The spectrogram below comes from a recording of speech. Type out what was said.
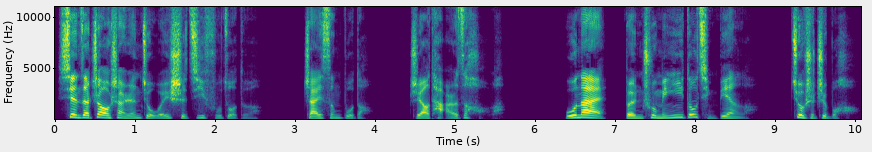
现在赵善人就为是积福作德，斋僧布道，只要他儿子好了。无奈本处名医都请遍了，就是治不好。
